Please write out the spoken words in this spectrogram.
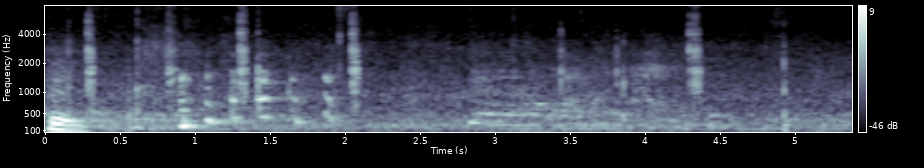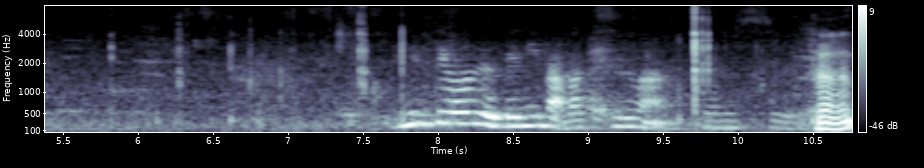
嗯，你丢了给你爸爸吃嘛，真是的。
